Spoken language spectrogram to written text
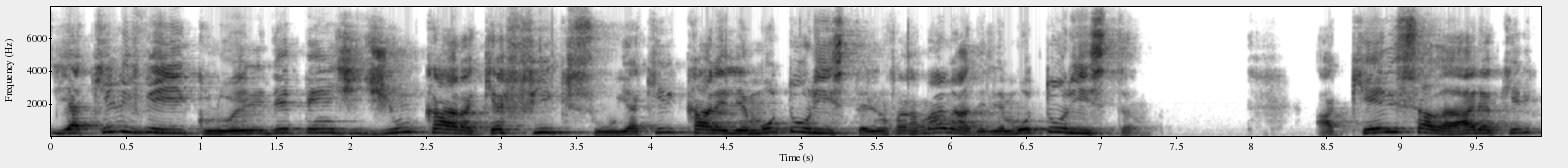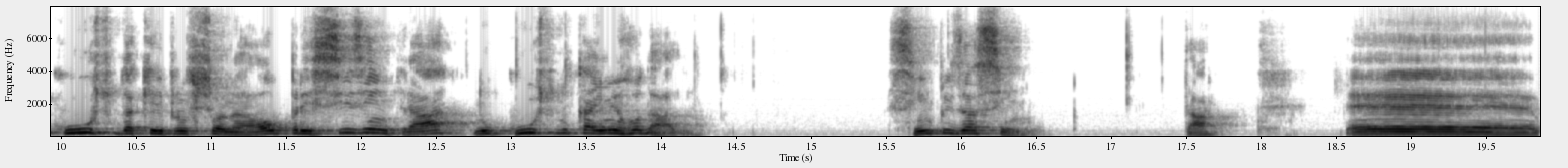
e aquele veículo ele depende de um cara que é fixo e aquele cara ele é motorista, ele não faz mais nada, ele é motorista. Aquele salário, aquele custo daquele profissional precisa entrar no custo do KM rodado. Simples assim, tá? É...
